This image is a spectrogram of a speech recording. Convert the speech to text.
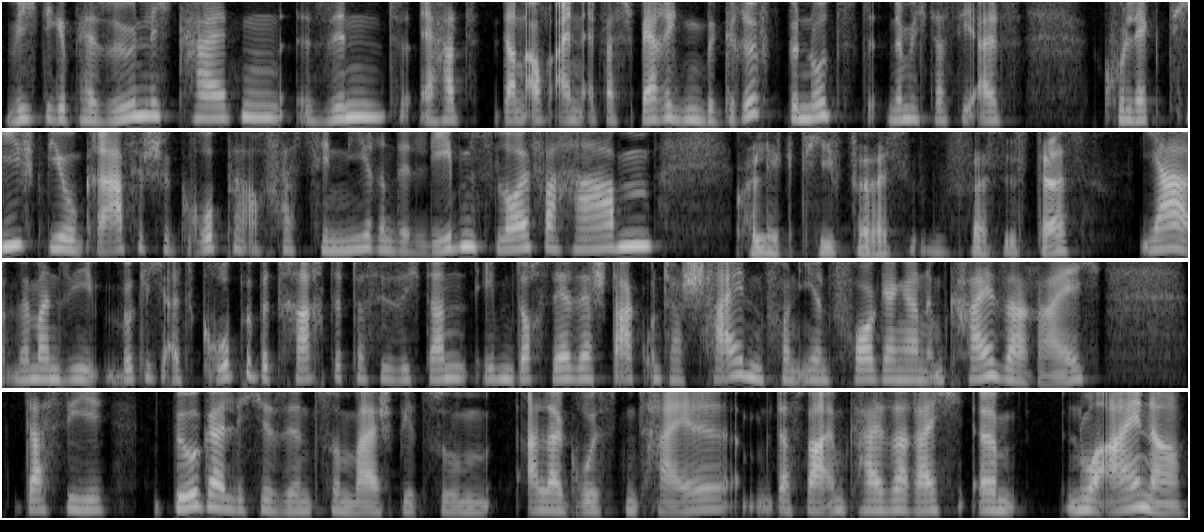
wichtige Persönlichkeiten sind. Er hat dann auch einen etwas sperrigen Begriff benutzt, nämlich dass sie als kollektivbiografische Gruppe auch faszinierende Lebensläufe haben. Kollektiv, was, was ist das? Ja, wenn man sie wirklich als Gruppe betrachtet, dass sie sich dann eben doch sehr, sehr stark unterscheiden von ihren Vorgängern im Kaiserreich, dass sie bürgerliche sind zum Beispiel zum allergrößten Teil. Das war im Kaiserreich ähm, nur einer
